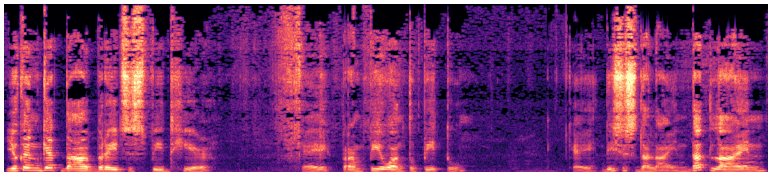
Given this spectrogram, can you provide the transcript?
you can get the average speed here okay from P1 to P2 okay this is the line. That line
